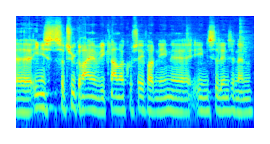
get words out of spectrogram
Øh, egentlig så tyk regn, at vi knap nok kunne se fra den ene, øh, ene side ind til den anden.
